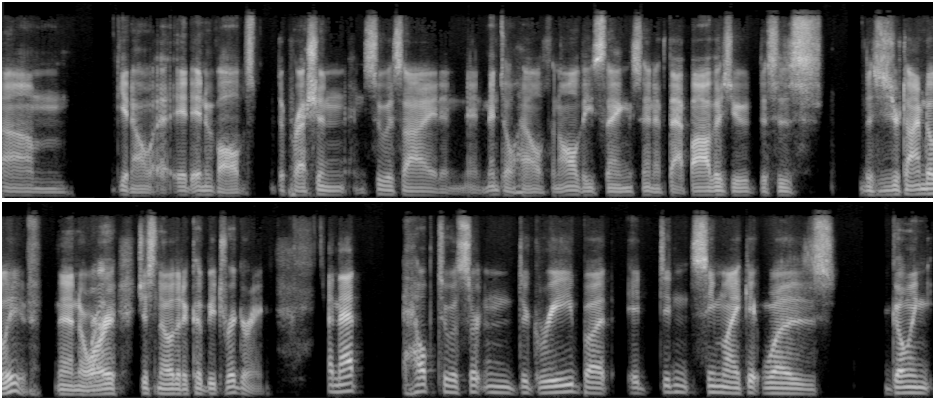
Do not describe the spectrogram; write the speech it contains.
um, you know, it, it involves depression and suicide and, and mental health and all these things. And if that bothers you, this is, this is your time to leave. And, or just know that it could be triggering. And that helped to a certain degree, but it didn't seem like it was going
